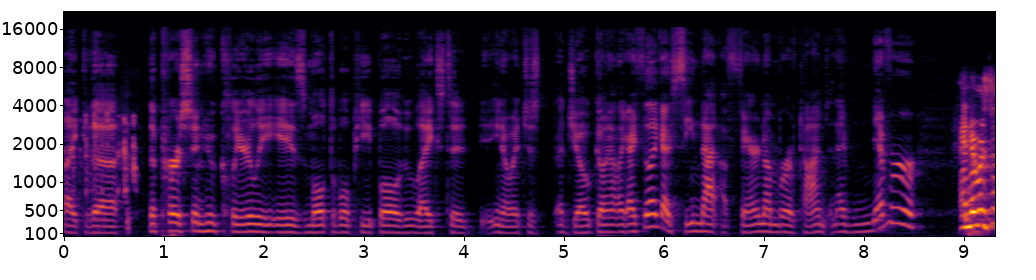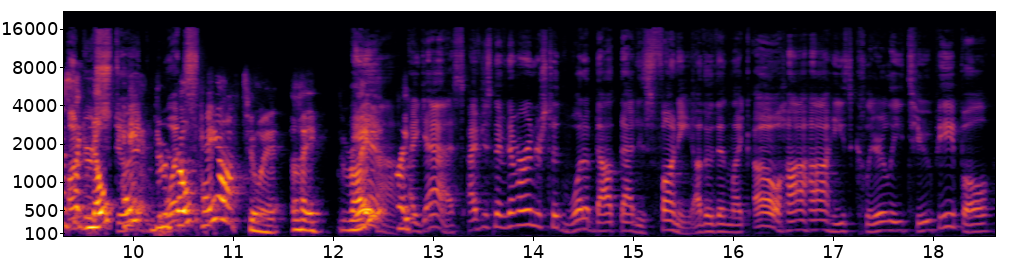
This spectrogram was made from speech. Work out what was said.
Like the the person who clearly is multiple people who likes to, you know, it's just a joke going on. Like I feel like I've seen that a fair number of times and I've never and there was just like no pay, there was no payoff to it. Like, right? Yeah, like, I guess. I've just I've never understood what about that is funny other than like, oh, haha, he's clearly two people.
